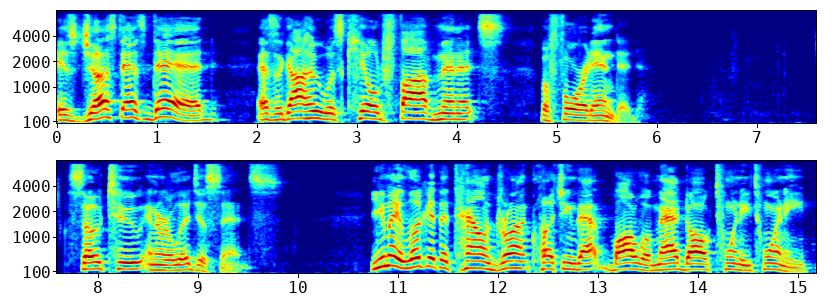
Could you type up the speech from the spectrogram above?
is just as dead as the guy who was killed five minutes before it ended. So, too, in a religious sense. You may look at the town drunk clutching that bottle of Mad Dog 2020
